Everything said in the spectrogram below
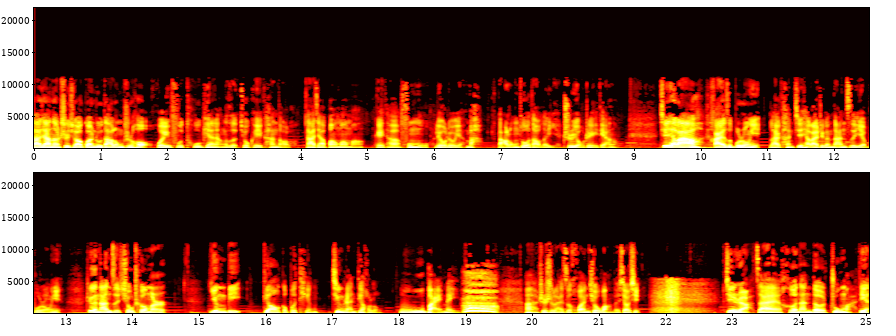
大家呢只需要关注大龙之后回复“图片”两个字就可以看到了。大家帮帮忙，给他父母留留言吧。大龙做到的也只有这一点了。接下来啊，孩子不容易，来看接下来这个男子也不容易。这个男子修车门，硬币掉个不停，竟然掉了五百枚。啊，这是来自环球网的消息。近日啊，在河南的驻马店，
